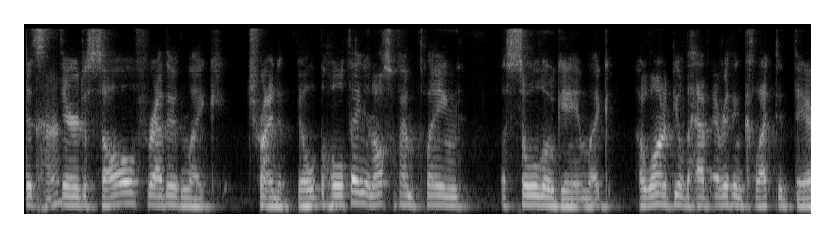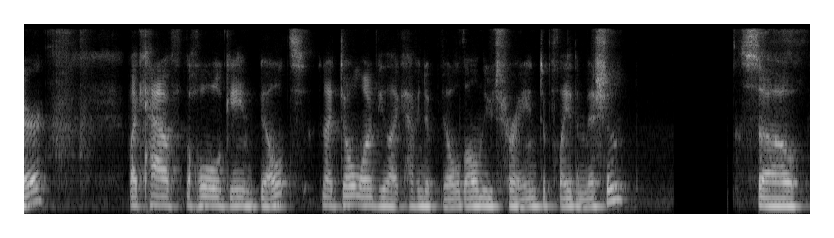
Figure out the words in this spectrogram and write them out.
that's Uh-huh. there to solve rather than like trying to build the whole thing. And also, if I'm playing a solo game, like I want to be able to have everything collected there, like have the whole game built, and I don't want to be like having to build all new terrain to play the mission. So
